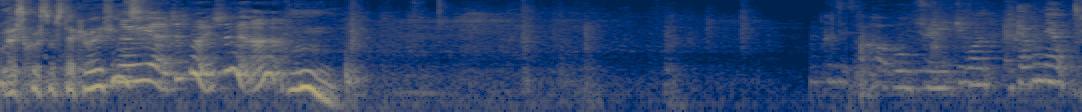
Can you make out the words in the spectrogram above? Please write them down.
nice Christmas decorations. Oh yeah, just nice, isn't it? That? Because it's got hot water in it, do you want a drop of milk to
